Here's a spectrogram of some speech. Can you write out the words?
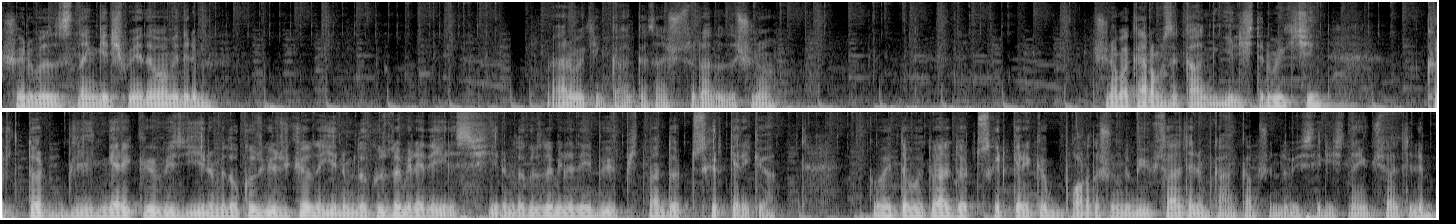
Şöyle bir hızlısından gelişmeye devam edelim. Ver bakayım kanka sen şu sırada da şunu. Şuna bakar mısın kanka geliştirmek için 44 bilgin gerekiyor. Biz 29 gözüküyor da 29'da bile değiliz. 29'da bile değil büyük ihtimal 440 gerekiyor. Kuvvetle muhtemel 440 gerekiyor. Bu arada şunu da bir yükseltelim kankam. Şunu da bir serisinden yükseltelim.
